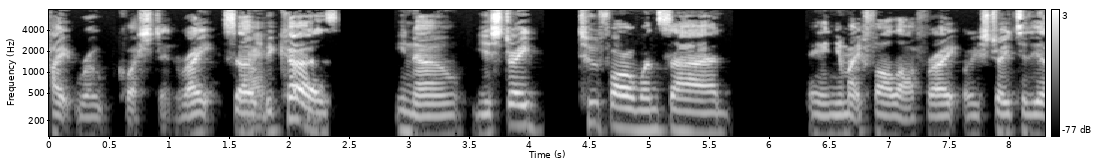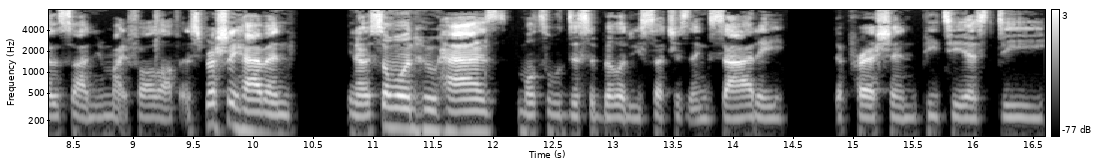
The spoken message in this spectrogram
tightrope question, right? So right. because you know, you stray too far on one side and you might fall off, right? Or you stray to the other side and you might fall off. Especially having you know, someone who has multiple disabilities such as anxiety, depression, PTSD,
